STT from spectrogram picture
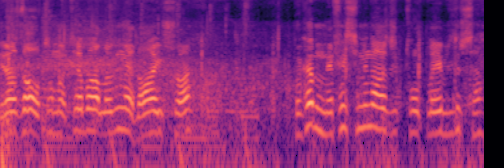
biraz daha otomatiğe bağladım ve daha iyi şu an. Bakalım nefesimi de azıcık toplayabilirsem.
